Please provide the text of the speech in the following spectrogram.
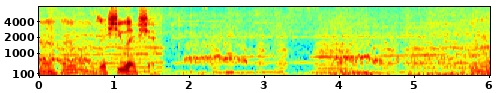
Mhm, ześciłem się. Mm.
